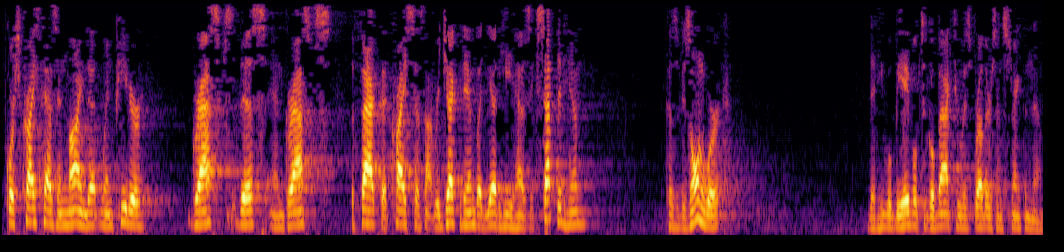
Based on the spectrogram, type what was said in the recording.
Of course, Christ has in mind that when Peter grasps this and grasps the fact that Christ has not rejected him, but yet he has accepted him because of his own work, that he will be able to go back to his brothers and strengthen them.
